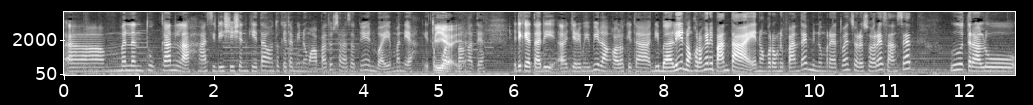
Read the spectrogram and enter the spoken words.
uh, menentukan lah ngasih decision kita untuk kita minum apa tuh salah satunya environment ya. Itu yeah, kuat yeah. banget ya. Jadi kayak tadi uh, Jeremy bilang kalau kita di Bali nongkrongnya di pantai. Nongkrong di pantai minum red wine sore-sore sunset uh terlalu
